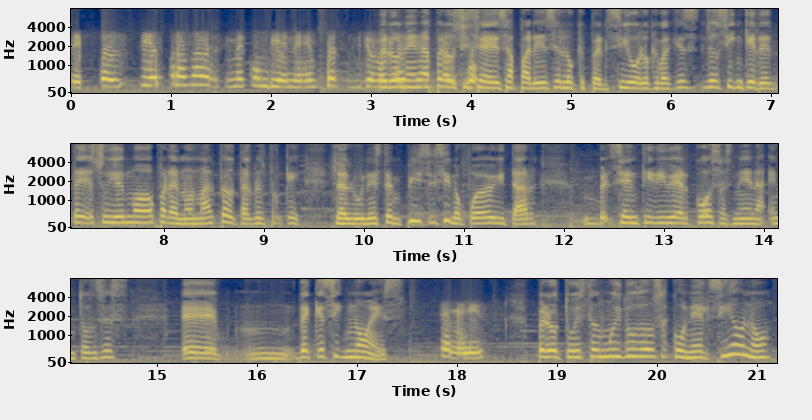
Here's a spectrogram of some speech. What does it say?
Este, pues sí es para saber si me conviene, pues yo no Pero nena, pero si se desaparece lo que percibo, lo que pasa es que yo sin querer estoy en modo paranormal, pero tal vez porque la luna está en Pisces y no puedo evitar sentir y ver cosas, nena. Entonces, eh, mm, ¿de qué signo es? Géminis. Pero tú estás muy dudosa con él, ¿sí o no?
